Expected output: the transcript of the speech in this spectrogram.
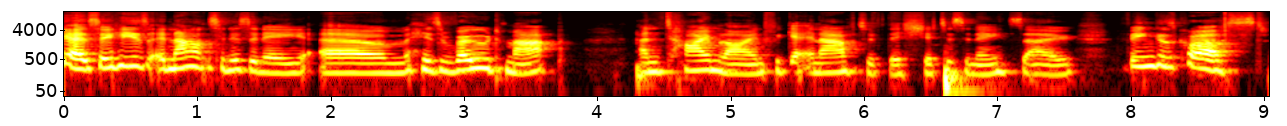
yeah, so he's announcing, isn't he? Um, his roadmap and timeline for getting out of this shit, isn't he? So, fingers crossed.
